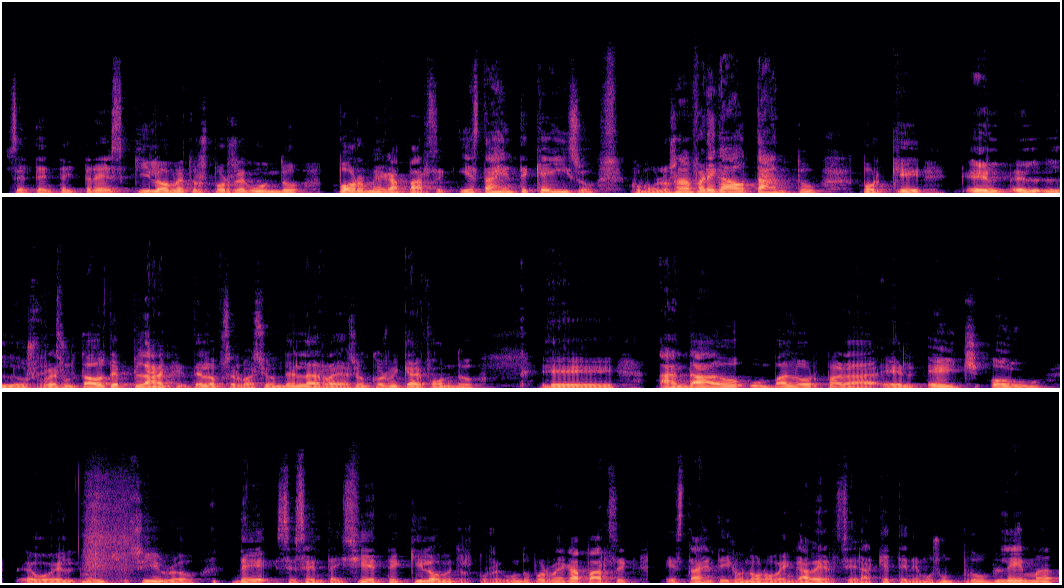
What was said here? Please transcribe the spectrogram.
73 kilómetros por segundo por megaparsec. ¿Y esta gente qué hizo? Como los han fregado tanto, porque los resultados de Planck, de la observación de la radiación cósmica de fondo, eh, han dado un valor para el HO o el H0 de 67 kilómetros por segundo por megaparsec, esta gente dijo, no, no, venga a ver, ¿será que tenemos un problema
